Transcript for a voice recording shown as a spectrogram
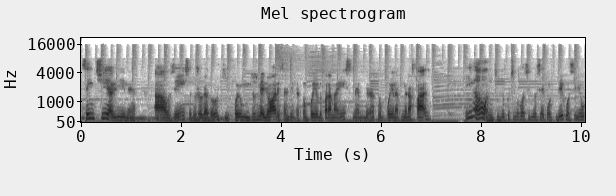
sentir ali, né, a ausência do jogador, que foi um dos melhores ali da campanha do Paranaense, né, na campanha na primeira fase. E não, a gente viu que o time conseguiu se reconstruir, conseguiu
